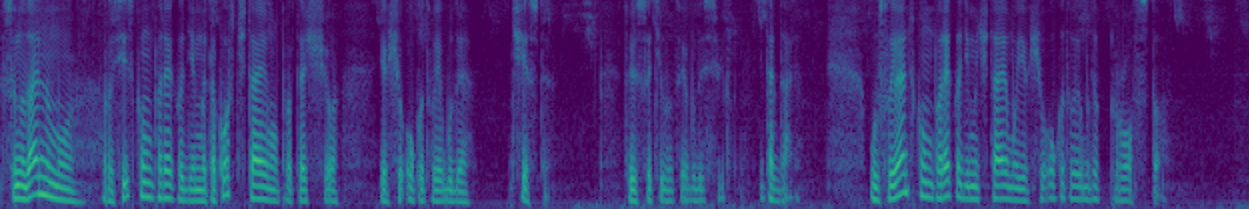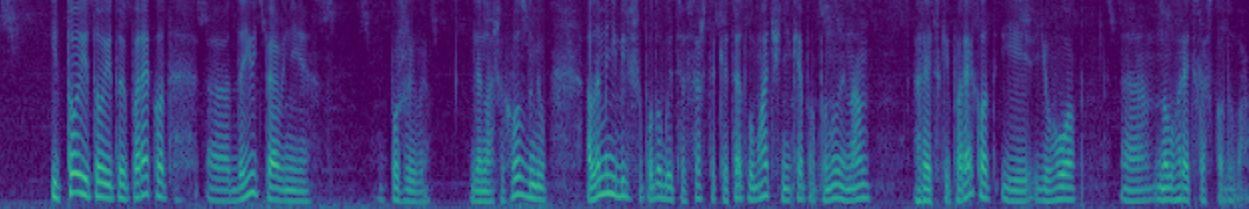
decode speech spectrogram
В синодальному російському перекладі ми також читаємо про те, що якщо око твоє буде чисте, то і все тіло твоє буде світле. І так далі. У слов'янському перекладі ми читаємо, якщо око твоє буде просто. І той, і той, і той переклад е, дають певні поживи для наших роздумів, але мені більше подобається все ж таки те тлумачення, яке пропонує нам грецький переклад і його е, новогрецька складова.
